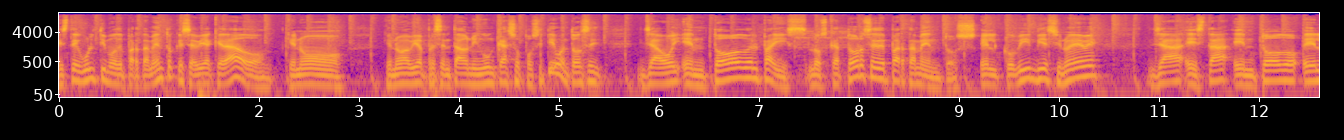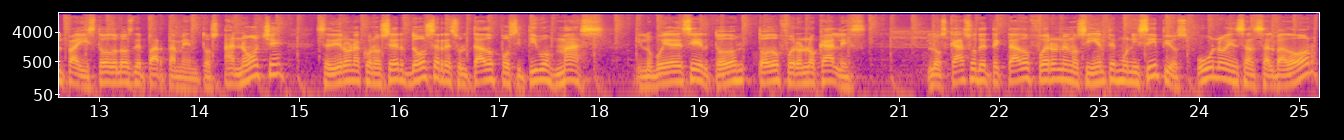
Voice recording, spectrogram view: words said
este último departamento que se había quedado, que no, que no había presentado ningún caso positivo. Entonces, ya hoy en todo el país, los 14 departamentos, el COVID-19 ya está en todo el país, todos los departamentos. Anoche se dieron a conocer 12 resultados positivos más, y lo voy a decir, todos, todos fueron locales. Los casos detectados fueron en los siguientes municipios, uno en San Salvador,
